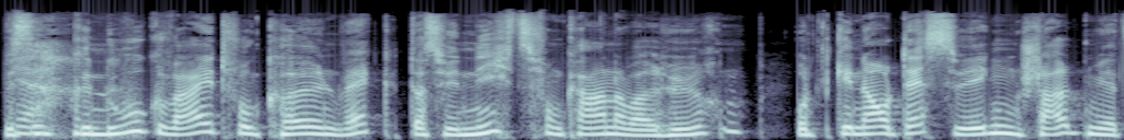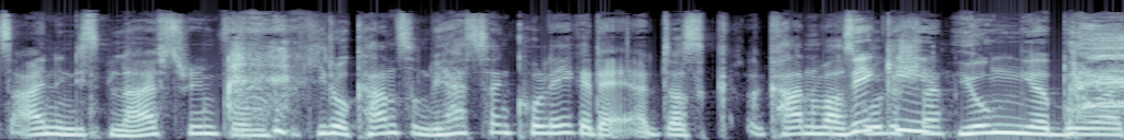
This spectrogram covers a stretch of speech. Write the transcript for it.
Wir Ja. sind genug weit von Köln weg, dass wir nichts vom Karneval hören. Und genau deswegen schalten wir jetzt ein in diesem Livestream von Guido Kanz und wie heißt sein Kollege, der das Karneval Vicky Junggeburt.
